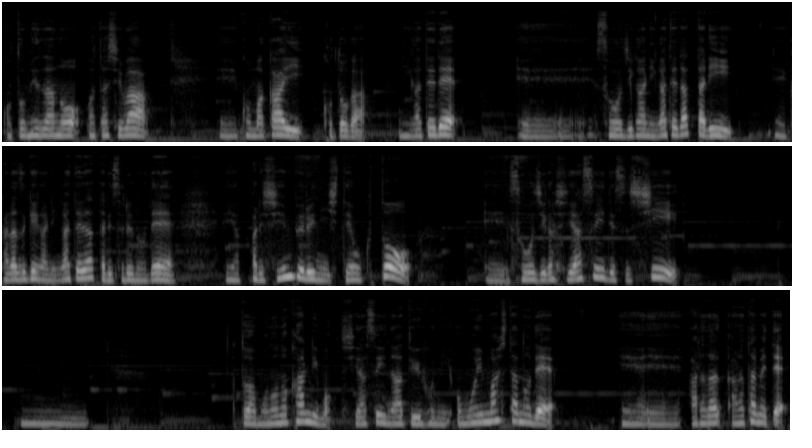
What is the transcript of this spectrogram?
乙女座の私は、えー、細かいことが苦手で、え、掃除が苦手だったり、え、片付けが苦手だったりするのでやっぱりシンプルにしておくと、え、掃除がしやすいですしうんあとは物の管理もしやすいなというふうに思いましたので、えー、改めて、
